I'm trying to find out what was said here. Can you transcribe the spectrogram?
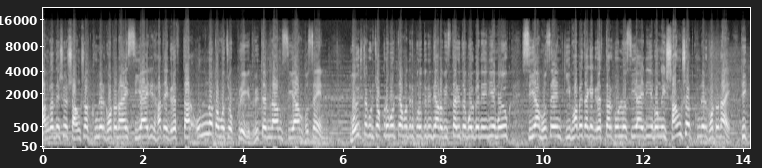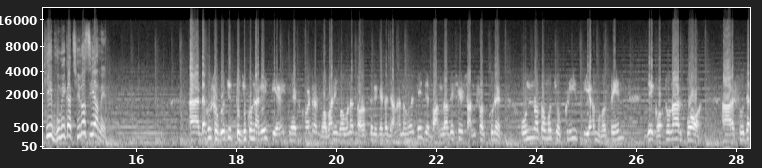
বাংলাদেশের সাংসদ খুনের ঘটনায় সিআইডির হাতে গ্রেফতার অন্যতম চক্রী। ধৃতের নাম সিয়াম হোসেন। ময়ূক ঠাকুর চক্রবর্তী আমাদের প্রতিনিধি আরও বিস্তারিত বলবেন। এই নিয়ে ময়ূক সিয়াম হোসেন কীভাবে তাকে গ্রেফতার করল সিআইডি এবং এই সাংসদ খুনের ঘটনায় ঠিক কি ভূমিকা ছিল সিয়ামের? দেখো, শুভজিৎ, কিছুক্ষণ আগেই সিআইডি হেডকোয়ার্টার ভবানী ভবনের তরফ থেকে যেটা জানানো হয়েছে যে বাংলাদেশের সাংসদ খুনের অন্যতম চক্রী সিয়াম হোসেন যে ঘটনার পর সোজা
